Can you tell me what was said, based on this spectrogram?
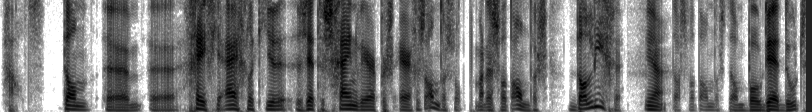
haalt. Dan um, uh, geef je eigenlijk, je zet de schijnwerpers ergens anders op. Maar dat is wat anders dan liegen. Ja. Dat is wat anders dan Baudet doet.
